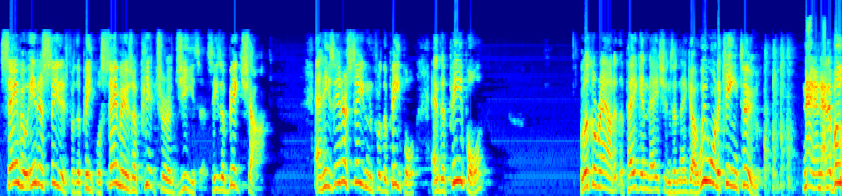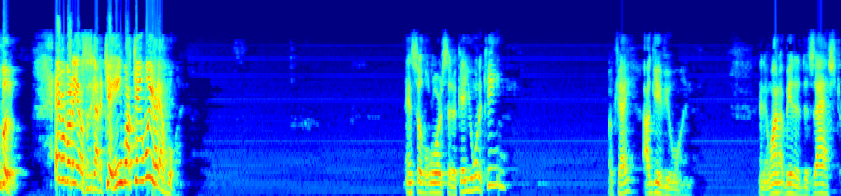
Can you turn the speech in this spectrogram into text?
Samuel interceded for the people. Samuel is a picture of Jesus. He's a big shot. And he's interceding for the people, and the people look around at the pagan nations and they go, We want a king too. Nana, nana, boo boo. Everybody else has got a king. Why can't we have one? And so the Lord said, Okay, you want a king? Okay, I'll give you one. And it wound up being a disaster.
